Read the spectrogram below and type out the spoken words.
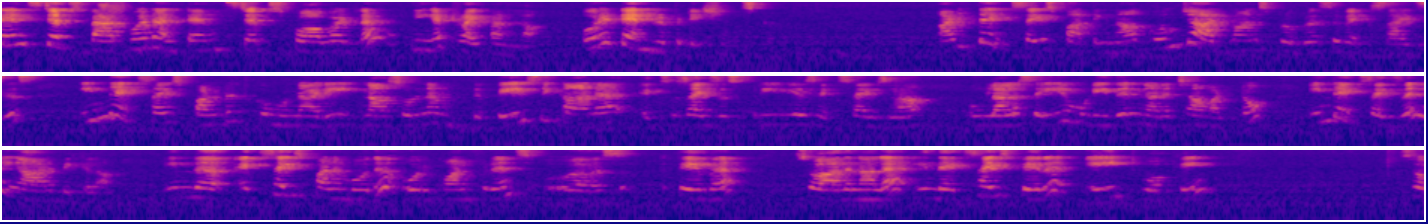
ten steps backward and ten steps ஃபார்வர்ட்ல நீங்க ட்ரை பண்ணலாம். ஒரு டென் ரெப்பிடேஷன்ஸ்க்கு அடுத்த எக்ஸசைஸ் பார்த்தீங்கன்னா கொஞ்சம் அட்வான்ஸ் ப்ரோக்ரஸிவ் எக்ஸசைசஸ் இந்த எக்ஸசைஸ் பண்ணுறதுக்கு முன்னாடி நான் சொன்ன இந்த பேசிக்கான எக்ஸசைசஸ் ப்ரீவியஸ் எக்ஸசைஸ்லாம் உங்களால் செய்ய முடியுதுன்னு நினச்சா மட்டும் இந்த எக்ஸசைஸை நீங்கள் ஆரம்பிக்கலாம். இந்த எக்ஸசைஸ் பண்ணும்போது ஒரு கான்ஃபிடென்ஸ் தேவை. ஸோ அதனால் இந்த எக்ஸசைஸ் பேர் எயிட் வாக்கிங் ஸோ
